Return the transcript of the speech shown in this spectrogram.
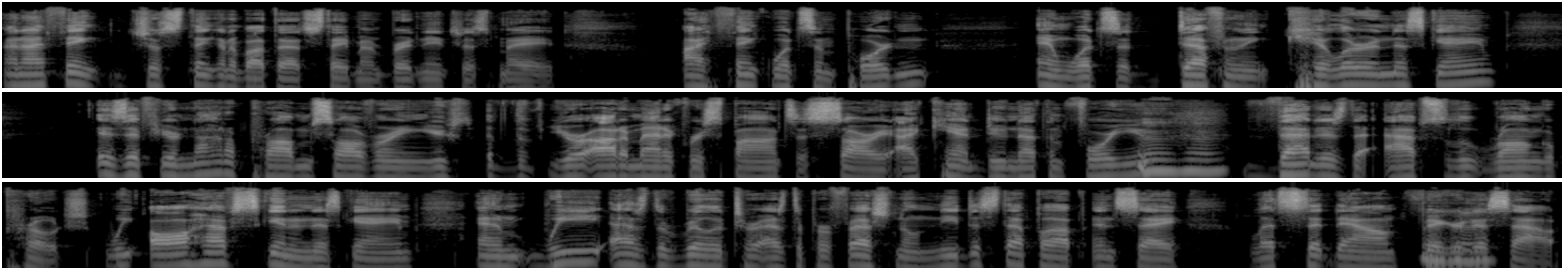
And I think just thinking about that statement Brittany just made, I think what's important and what's a definite killer in this game is if you're not a problem solver and you, the, your automatic response is sorry, I can't do nothing for you, mm-hmm. that is the absolute wrong approach. We all have skin in this game, and we, as the realtor, as the professional, need to step up and say, let's sit down, figure mm-hmm. this out.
